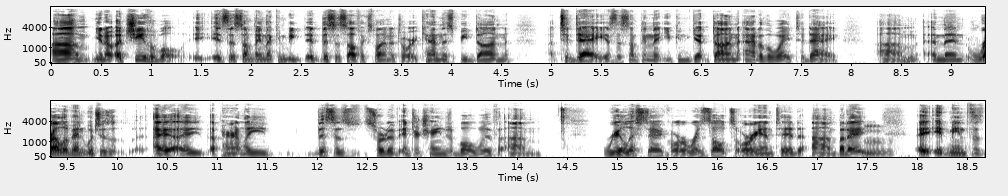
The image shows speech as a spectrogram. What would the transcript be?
Um you know achievable. Is this something that can be this is self-explanatory. Can this be done uh, today? Is this something that you can get done out of the way today? Um and then relevant which is I, I apparently this is sort of interchangeable with um realistic or results oriented um but i Hmm. it, it means the,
